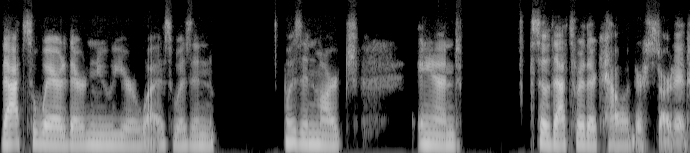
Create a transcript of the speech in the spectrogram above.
That's where their new year was was in was in march. And so that's where their calendar started.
